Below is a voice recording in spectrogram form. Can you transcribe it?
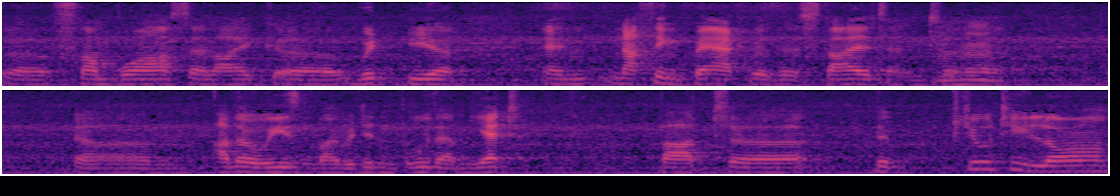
uh, framboise, I like uh, wheat beer, and nothing bad with the styles and uh, um, other reason why we didn't brew them yet. But uh, the purity law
